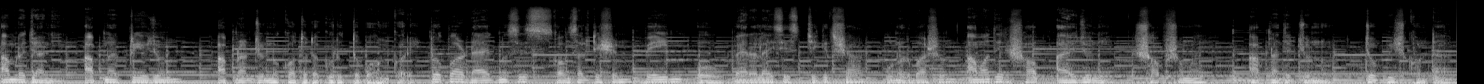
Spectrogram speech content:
আমরা জানি আপনার প্রিয়জন আপনার জন্য কতটা গুরুত্ব বহন করে। প্রপার ডায়াগনোসিস কনসালটেশন পেইন ও প্যারালাইসিস চিকিৎসা, পুনর্বাসন আমাদের সব আয়োজনই সবসময় আপনাদের জন্য চব্বিশ ঘণ্টা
